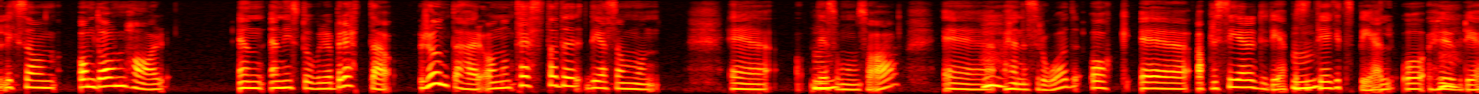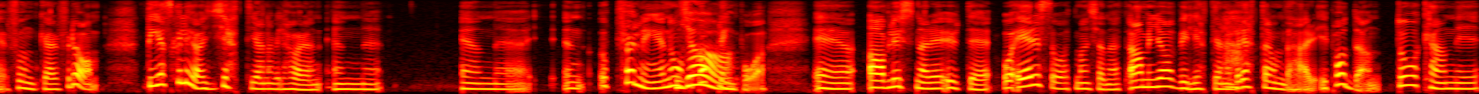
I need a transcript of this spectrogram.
liksom, om de har en, en historia att berätta runt det här, om de testade det som hon eh, det mm. som hon sa, eh, mm. hennes råd och eh, applicerade det på mm. sitt eget spel och hur mm. det funkar för dem. Det skulle jag jättegärna vilja höra en, en, en, eh, en uppföljning, en återkoppling ja. på eh, av lyssnare ute. Och är det så att man känner att ah, men jag vill jättegärna berätta om det här i podden, då kan ni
